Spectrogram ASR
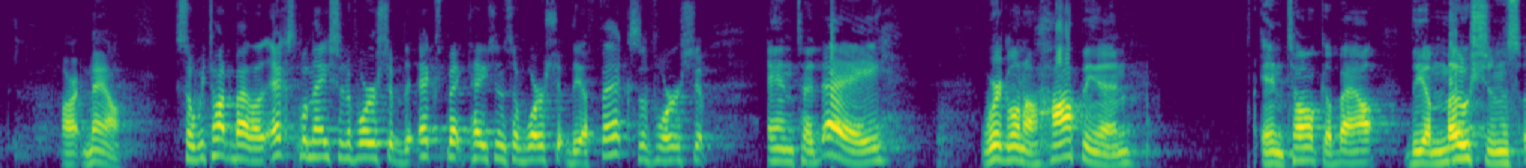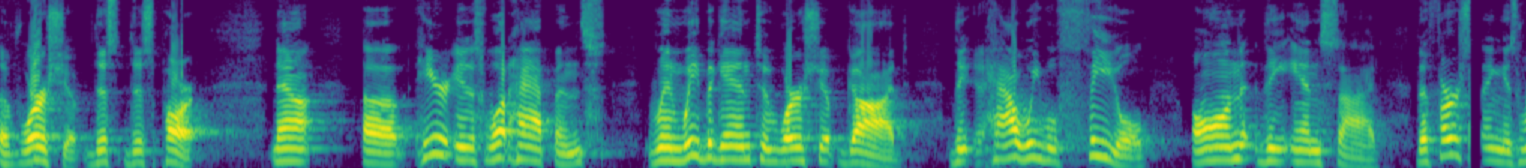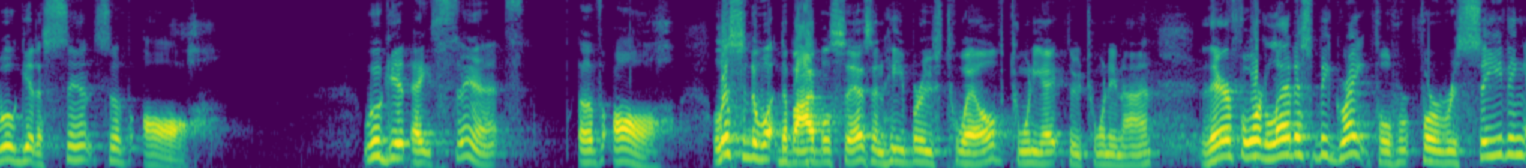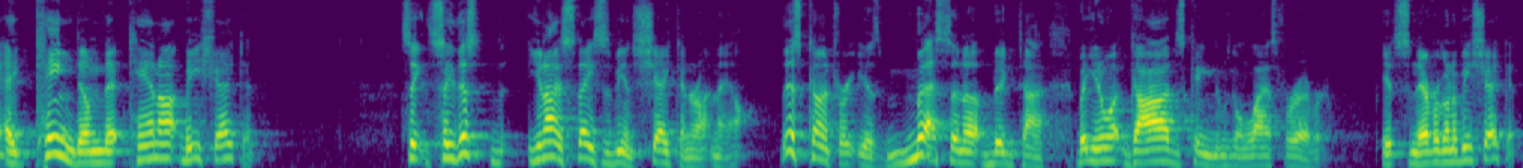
All right, now, so we talked about the explanation of worship, the expectations of worship, the effects of worship, and today we're going to hop in and talk about the emotions of worship, this, this part. Now, uh, here is what happens when we begin to worship God, the, how we will feel on the inside. The first thing is we'll get a sense of awe. We'll get a sense of awe. Listen to what the Bible says in Hebrews 12, 28 through 29. Therefore, let us be grateful for, receiving a kingdom that cannot be shaken. See, see, this United States is being shaken right now. This country is messing up big time. But you know what? God's kingdom is going to last forever. It's never going to be shaken.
